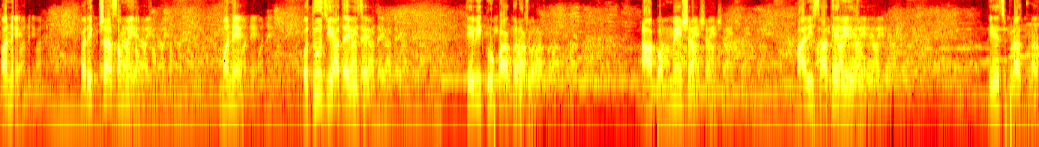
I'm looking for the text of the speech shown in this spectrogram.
અને પરીક્ષા સમયે મને બધું જ યાદ આવી જાય. તેવી કૃપા કરજો. આપ હંમેશા મારી સાથે રહેજો. એ જ પ્રાર્થના.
